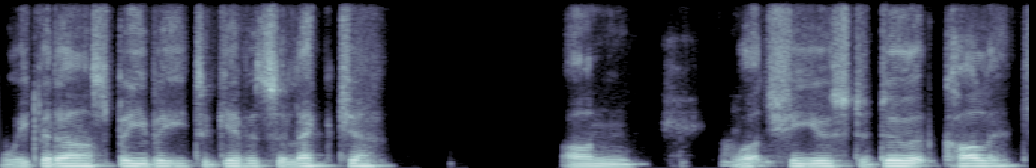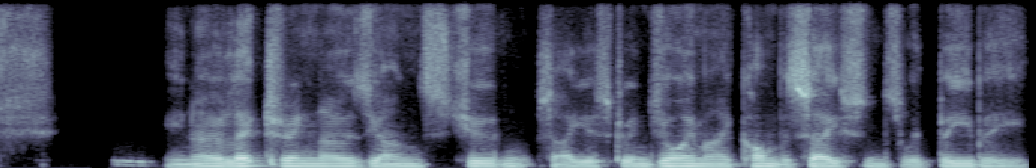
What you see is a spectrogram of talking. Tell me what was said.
we could ask BB to give us a lecture on what she used to do at college, you know, lecturing those young students. I used to enjoy my conversations with BB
